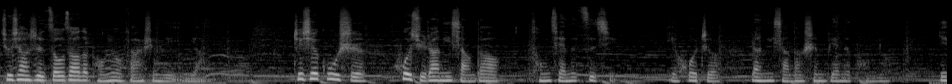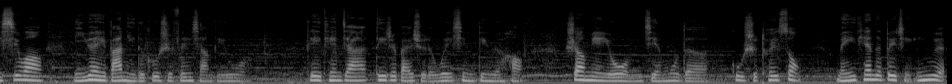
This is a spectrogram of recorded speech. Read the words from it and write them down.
就像是周遭的朋友发生的一样。这些故事或许让你想到从前的自己，也或者让你想到身边的朋友。也希望你愿意把你的故事分享给我，可以添加 DJ 白雪的微信订阅号，上面有我们节目的故事推送，每一天的背景音乐，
